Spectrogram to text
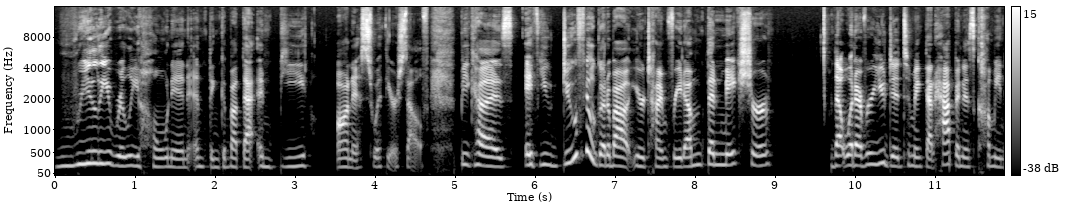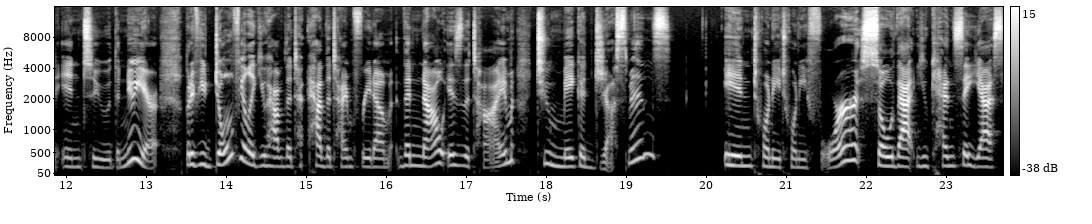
Really, really hone in and think about that and be honest with yourself. Because if you do feel good about your time freedom, then make sure that whatever you did to make that happen is coming into the new year. But if you don't feel like you have the t- had the time freedom, then now is the time to make adjustments in 2024 so that you can say yes,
